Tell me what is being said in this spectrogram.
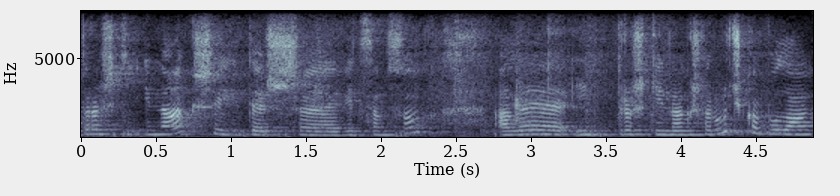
трошки інакший, теж е, від Samsung, але і трошки інакша ручка була,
